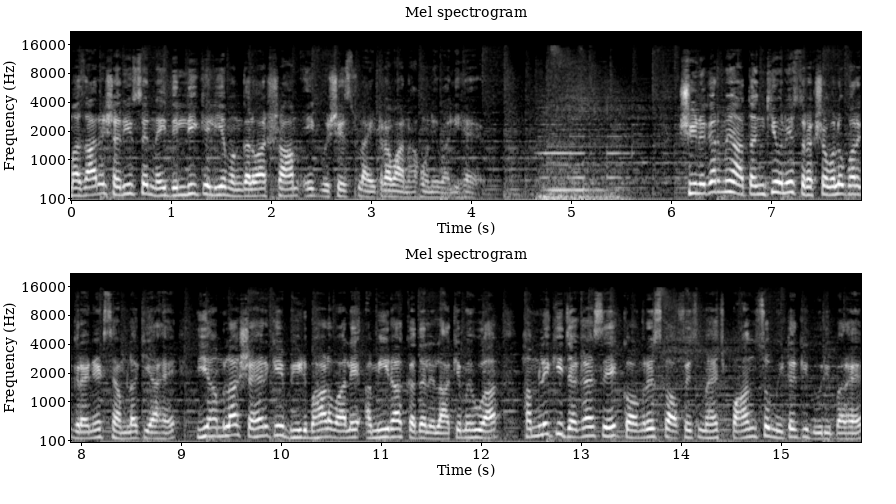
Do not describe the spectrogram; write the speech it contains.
मजार शरीफ से नई दिल्ली के लिए मंगलवार शाम एक विशेष फ़्लाइट रवाना होने वाली है। श्रीनगर में आतंकियों ने सुरक्षा बलों पर ग्रेनेड से हमला किया है। यह हमला शहर के भीड़भाड़ वाले अमीरा कदल इलाके में हुआ। हमले की जगह से कांग्रेस का ऑफ़िस महज 500 मीटर की दूरी पर है।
